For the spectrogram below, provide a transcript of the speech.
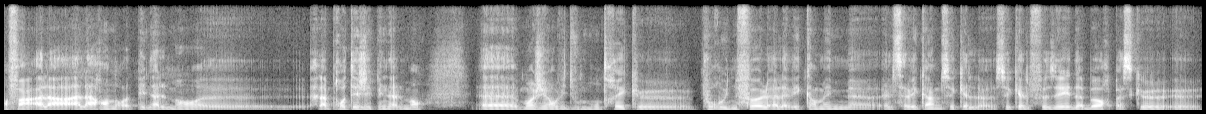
enfin à la, à la rendre pénalement, euh, à la protéger pénalement. Euh, moi, j'ai envie de vous montrer que pour une folle, elle avait quand même, euh, elle savait quand même ce qu'elle ce qu'elle faisait. D'abord parce que euh,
